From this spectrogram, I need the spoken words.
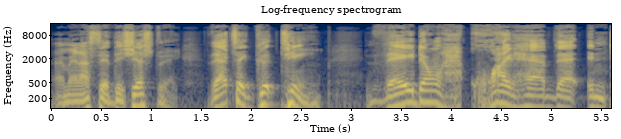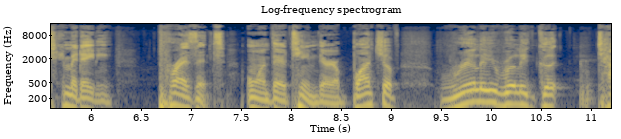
I mean, I said this yesterday. That's a good team. They don't quite have that intimidating presence on their team. They're a bunch of really, really good, t-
